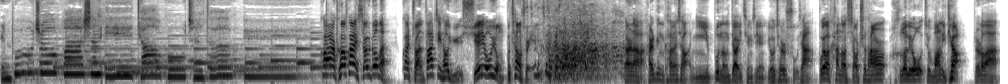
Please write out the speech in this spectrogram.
忍不住化身一条固执的鱼。快快快，小宇宙们，快转发这条鱼学游泳不呛水。当然了，还是跟你开玩笑，你不能掉以轻心，尤其是暑假，不要看到小池塘、河流就往里跳，知道吧？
